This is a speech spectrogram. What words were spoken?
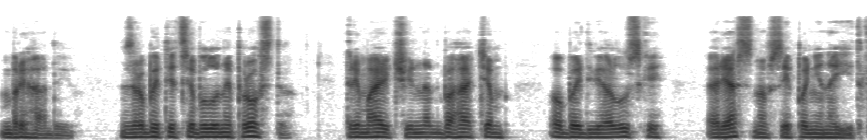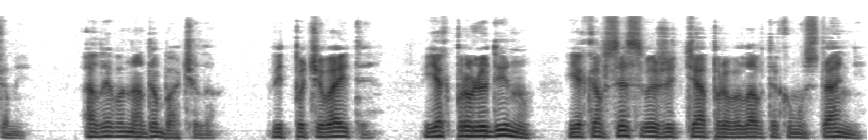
бригадою. Зробити це було непросто, тримаючи над багаттям обидві галузки, рясно всипані наїдками. Але вона добачила відпочивайте, як про людину, яка все своє життя провела в такому стані,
